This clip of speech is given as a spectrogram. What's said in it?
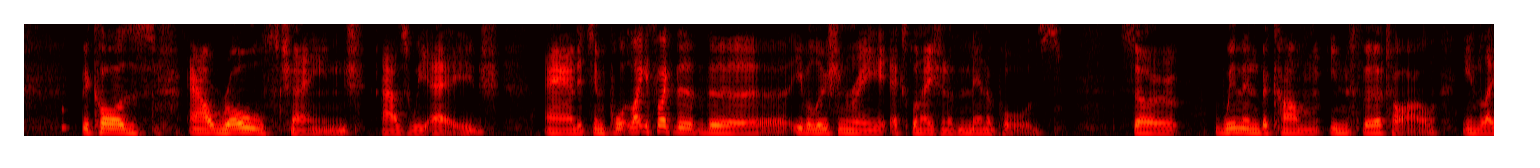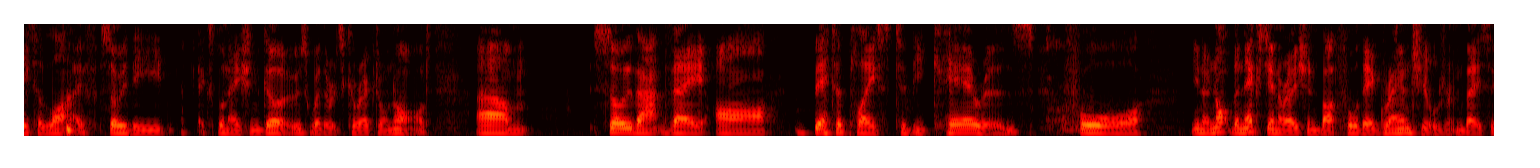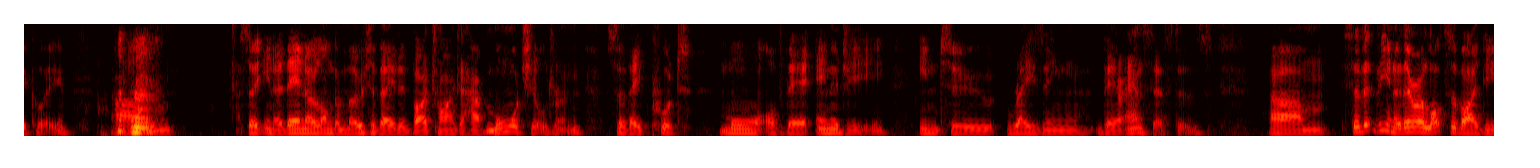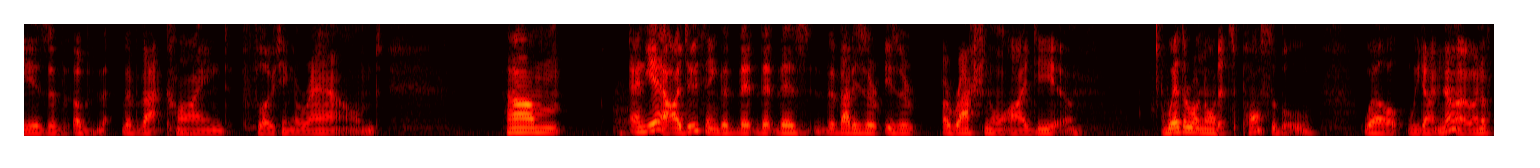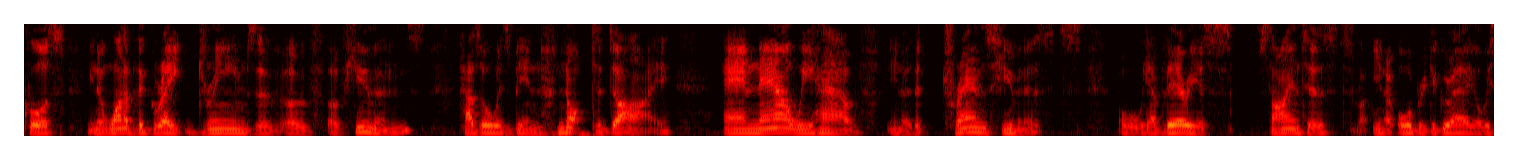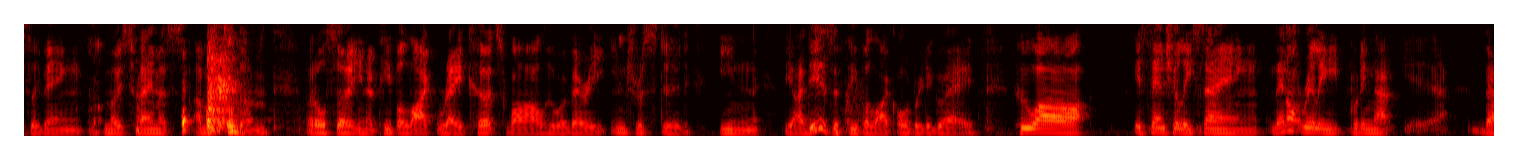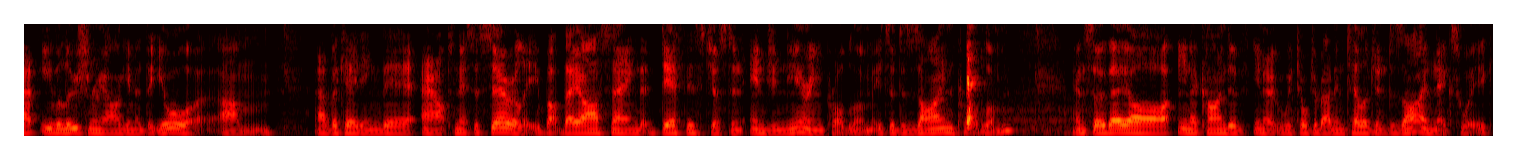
because our roles change as we age and it's important like it's like the the evolutionary explanation of menopause so women become infertile in later life so the explanation goes whether it's correct or not um, so that they are better placed to be carers for you know not the next generation but for their grandchildren basically. Um, so you know they're no longer motivated by trying to have more children so they put more of their energy into raising their ancestors. Um, so that you know there are lots of ideas of, of, of that kind floating around. Um, and yeah i do think that, that, that there's that, that is a is a, a rational idea whether or not it's possible well, we don't know. And of course, you know, one of the great dreams of, of, of humans has always been not to die. And now we have, you know, the transhumanists, or we have various scientists, you know, Aubrey de Grey obviously being most famous amongst them, but also, you know, people like Ray Kurzweil who are very interested in the ideas of people like Aubrey de Grey, who are essentially saying they're not really putting that that evolutionary argument that you're um, advocating there out necessarily, but they are saying that death is just an engineering problem. It's a design problem. And so they are in a kind of, you know, we talked about intelligent design next week,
